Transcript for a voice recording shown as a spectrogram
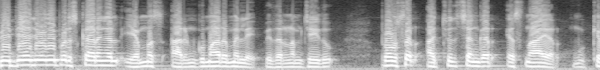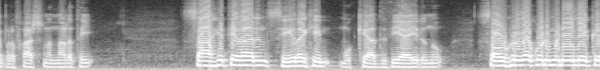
വിദ്യാജ്യോതി പുരസ്കാരങ്ങൾ M S Arunkumar M L A വിതരണം ചെയ്തു. പ്രൊഫസർ അച്യുത് ശങ്കർ എസ് നായർ മുഖ്യപ്രഭാഷണം നടത്തി. സാഹിത്യകാരൻ സി റഹീം മുഖ്യ അതിഥിയായിരുന്നു സൗഹൃദ കൊടുമുടിയിലേക്ക്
